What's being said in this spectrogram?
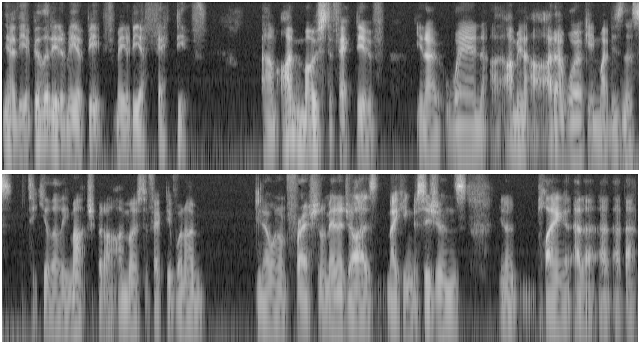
you know the ability to me a bit for me to be effective, um, I'm most effective you know, when I mean, I don't work in my business particularly much, but I'm most effective when I'm you know, when I'm fresh and I'm energized, making decisions, you know, playing at, a, at, at that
